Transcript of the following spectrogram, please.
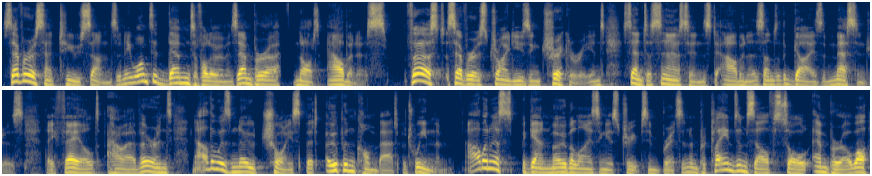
Severus had two sons, and he wanted them to follow him as emperor, not Albinus. First, Severus tried using trickery and sent assassins to Albinus under the guise of messengers. They failed, however, and now there was no choice but open combat between them. Albinus began mobilizing his troops in Britain and proclaimed himself sole emperor, while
